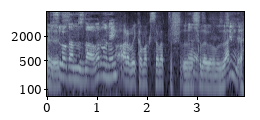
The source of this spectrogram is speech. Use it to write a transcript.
Bir Evet. sloganınız daha var. O ne? Araba yıkamak sanattır e, Evet. sloganımız var. Şimdi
